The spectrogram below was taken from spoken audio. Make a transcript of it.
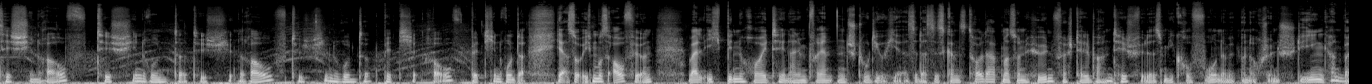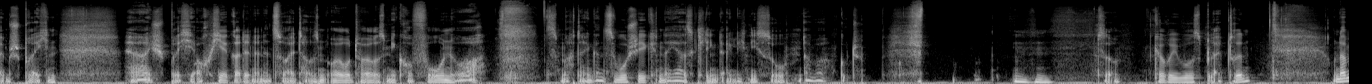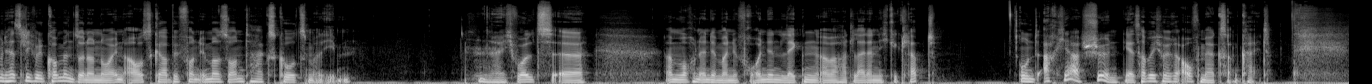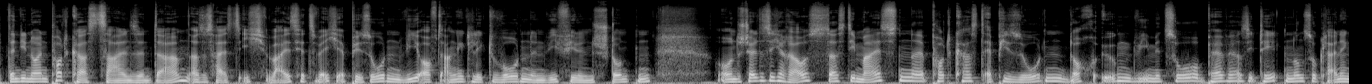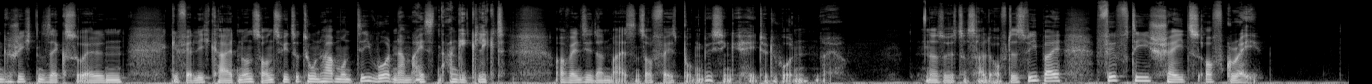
Tischchen rauf, Tischchen runter, Tischchen rauf, Tischchen runter, Bettchen rauf, Bettchen runter. Ja, so, ich muss aufhören, weil ich bin heute in einem fremden Studio hier. Also das ist ganz toll, da hat man so einen höhenverstellbaren Tisch für das Mikrofon, damit man auch schön stehen kann beim Sprechen. Ja, ich spreche auch hier gerade in ein 2000 Euro teures Mikrofon. Oh, das macht einen ganz wuschig. Naja, es klingt eigentlich nicht so, aber gut. Mhm. So, Currywurst bleibt drin. Und damit herzlich willkommen zu einer neuen Ausgabe von Immer Sonntags kurz mal eben. Ich wollte äh, am Wochenende meine Freundin lecken, aber hat leider nicht geklappt. Und ach ja, schön, jetzt habe ich eure Aufmerksamkeit. Denn die neuen Podcast-Zahlen sind da. Also das heißt, ich weiß jetzt, welche Episoden wie oft angeklickt wurden, in wie vielen Stunden. Und es stellte sich heraus, dass die meisten äh, Podcast-Episoden doch irgendwie mit so Perversitäten und so kleinen Geschichten, sexuellen Gefälligkeiten und sonst wie zu tun haben. Und die wurden am meisten angeklickt. Auch wenn sie dann meistens auf Facebook ein bisschen gehatet wurden. Naja. Na, so ist das halt oft. Das ist wie bei 50 Shades of Grey.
